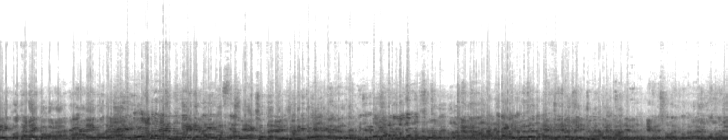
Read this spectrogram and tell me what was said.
এই কথাটাই কবা না। এই কথাটাই একসাথে তিনশো নিতে। আমরা নিতে হবে। এগুলো সবাই কথা বলে।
